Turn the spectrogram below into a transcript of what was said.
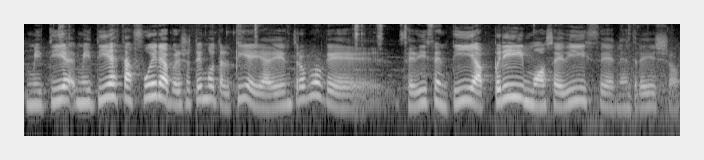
mi tía, mi tía está afuera, pero yo tengo otra tía ahí adentro porque se dicen tía, primo, se dicen entre ellos.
